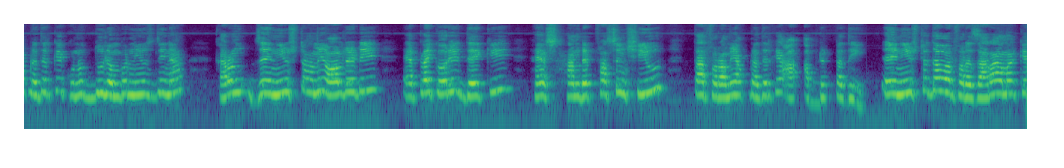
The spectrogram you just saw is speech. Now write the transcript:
আপনাদেরকে কোনো দুই নম্বর নিউজ দিই না, কারণ যে নিউজটা আমি অলরেডি অ্যাপ্লাই করি, দেখি হ্যাঁ হান্ড্রেড পার্সেন্ট শিওর তারপর আমি আপনাদেরকে আপডেটটা দিই। এই নিউজটা দেওয়ার পরে যারা আমাকে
